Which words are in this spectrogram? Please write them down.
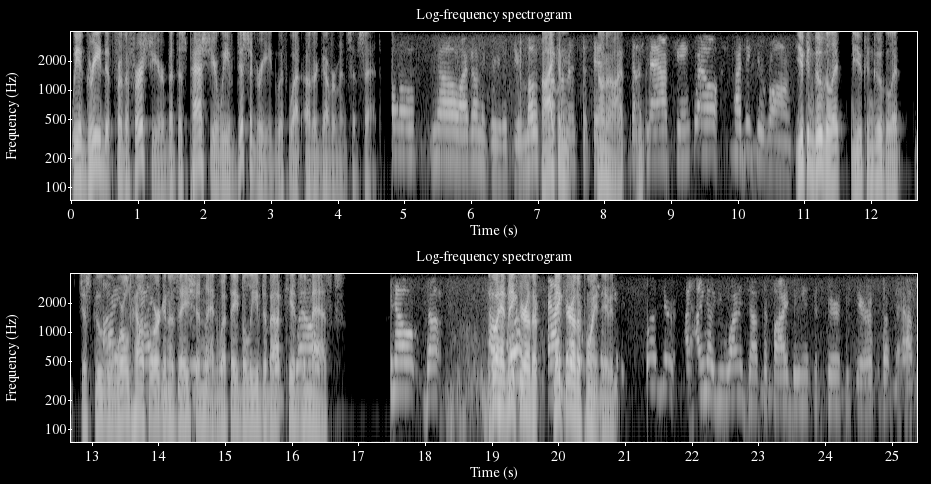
we agreed for the first year, but this past year we've disagreed with what other governments have said. Oh no, I don't agree with you. Most I governments can, have been, no, no, I, done masking. Well, I think you're wrong. You can Google it. You can Google it. Just Google I, World Health I, Organization and what they believed about kids well, and masks. You know, the, go ahead. Make your other make your other point, David. Well, you're, I, I know you want to justify being a conspiracy theorist about masks,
